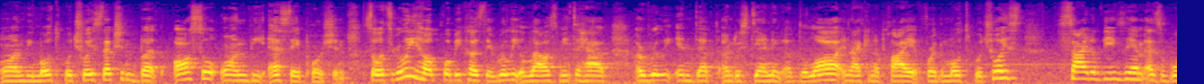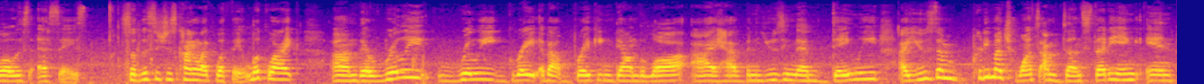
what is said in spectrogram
on the multiple choice section, but also on the essay portion. So it's really helpful because it really allows me to have a really in-depth understanding of the law and I can apply it for the multiple choice side of the exam as well as essays. So this is just kind of like what they look like. Um, they're really, really great about breaking down the law. I have been using them daily. I use them pretty much once I'm done studying. And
